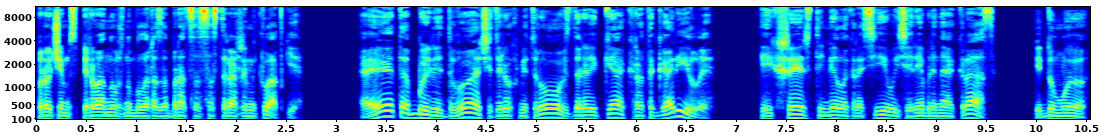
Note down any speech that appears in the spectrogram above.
Впрочем, сперва нужно было разобраться со стражами кладки. А это были два четырехметровых здоровяка кротогориллы. Их шерсть имела красивый серебряный окрас, и, думаю,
